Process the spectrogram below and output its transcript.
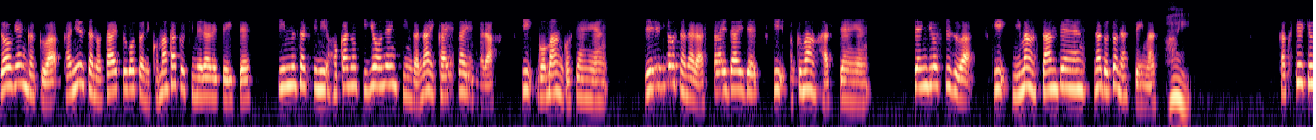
上限額は加入者のタイプごとに細かく決められていて勤務先に他の企業年金がない会社員なら月5万5千円。自営業者なら最大で月6万8千円。専業主婦は月2万3千円などとなっています、はい、確定拠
